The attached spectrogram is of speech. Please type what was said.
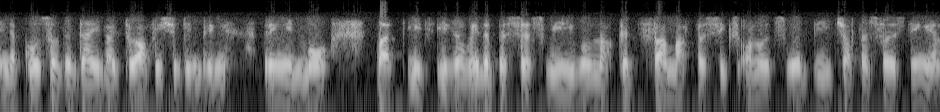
in the course of the day, by 12, we should bring bring in more. But if, if the weather persists, we will knock it from after six onwards with the choppers first thing.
